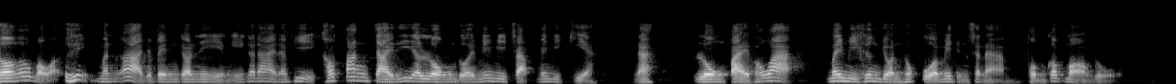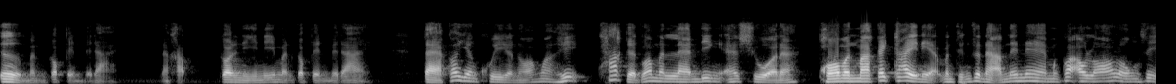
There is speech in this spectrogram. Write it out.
น้องก็บอกว่าเฮ้ยมันก็อาจจะเป็นกรณีอย่างนี้ก็ได้นะพี่เขาตั้งใจที่จะลงโดยไม่มีแฟบไม่มีเกียร์นะลงไปเพราะว่าไม่มีเครื่องยนต์เขากลัวไม่ถึงสนาม ผมก็มองดู เออมันก็เป็นไปได้นะครับ กรณีนี้มันก็เป็นไปได้ แต่ก็ยังคุยกับน้องว่าเฮ้ยถ้าเกิดว่ามัน landing as sure นะ พอมันมาใกล้ๆเนี่ยมันถึงสนามแน่ๆ มันก็เอาล้อลงสิ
